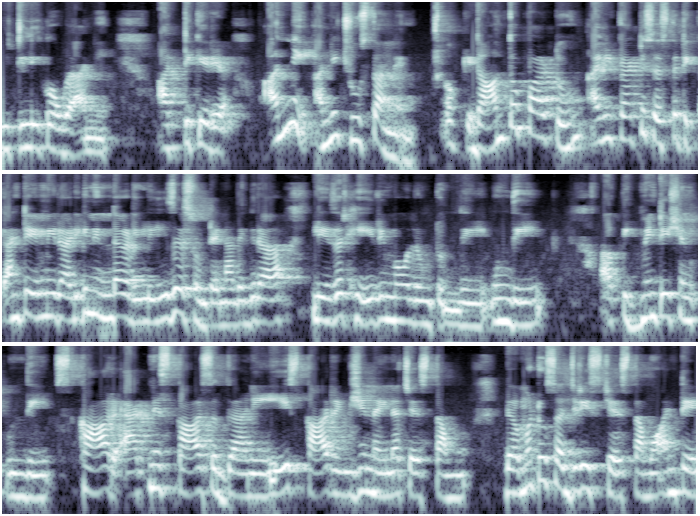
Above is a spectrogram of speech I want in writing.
విటిలికో కానీ అర్టికేరియా అన్ని అన్ని చూస్తాను నేను. ఓకే. దాంతో పాటు అవి ప్రాక్టీస్ ఎస్థెటిక్ అంటే మీరు అడిగిన ఇందాక లేజర్స్ ఉంటాయి. నా దగ్గర లేజర్ హెయిర్ రిమూవల్ ఉంటుంది ఉంది. పిగ్మెంటేషన్ ఉంది. స్కార్ యాక్నే స్కార్స్ కానీ ఏ స్కార్ రివిజన్ అయినా చేస్తాము. డర్మటో సర్జరీస్ చేస్తాము. అంటే.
